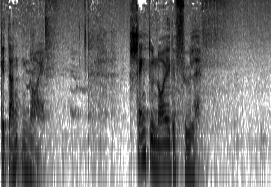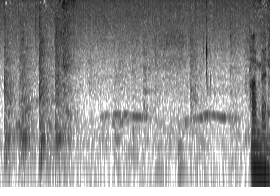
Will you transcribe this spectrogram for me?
Gedanken neu. Schenk du neue Gefühle. Amen.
